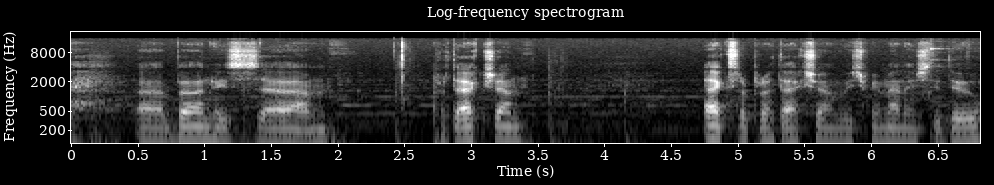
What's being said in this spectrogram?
uh, burn his um, protection extra protection which we managed to do.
